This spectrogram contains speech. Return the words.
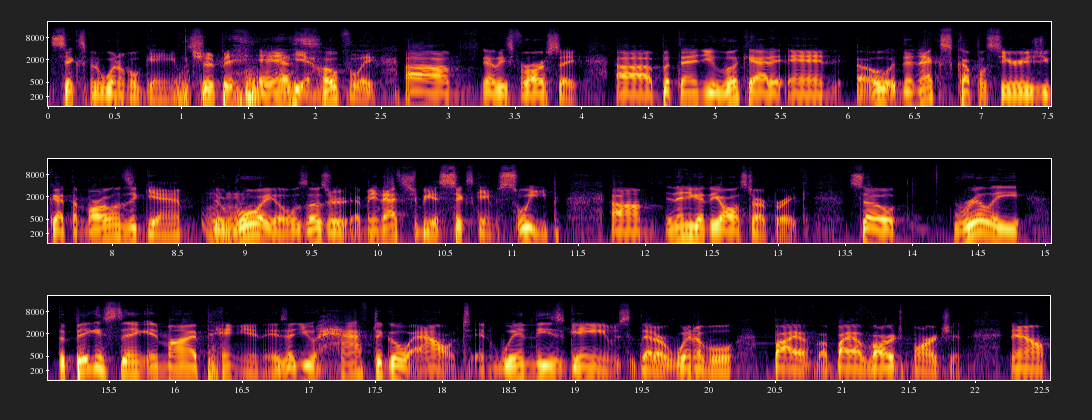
six but winnable games. Should be, and yes. yeah, hopefully, um, at least for our sake. Uh, but then you look at it, and oh, the next couple series, you got the Marlins again, the Mm-hmm. Royals. Those are, I mean, that should be a six-game sweep. Um, and then you got the All Star break. So really the biggest thing, in my opinion, is that you have to go out and win these games that are winnable by a, by a large margin. Now,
